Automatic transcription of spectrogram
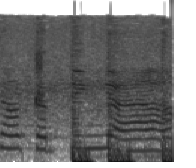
Kau tertinggal.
